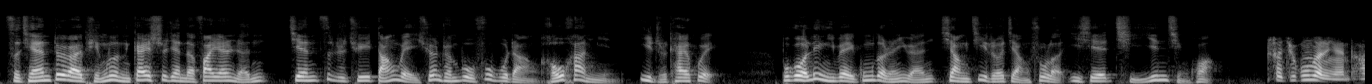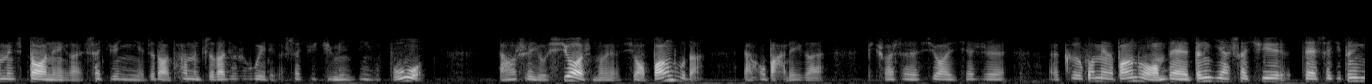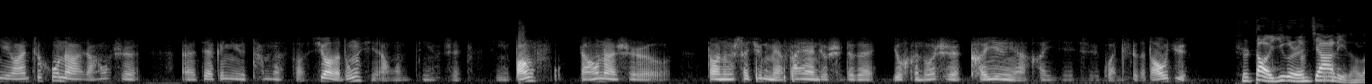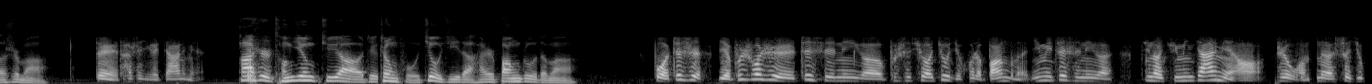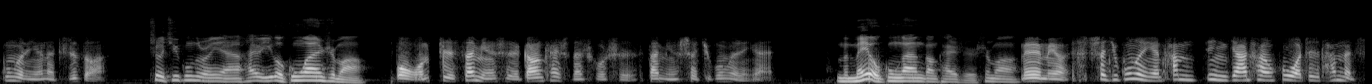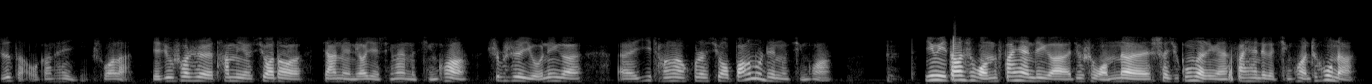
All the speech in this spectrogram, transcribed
此前对外评论该事件的发言人兼自治区党委宣传部副部长侯汉敏一直开会。不过，另一位工作人员向记者讲述了一些起因情况。社区工作人员他们到那个社区，你也知道，他们职责就是为这个社区居民进行服务，然后是有需要什么需要帮助的，然后把这个，比如说是需要一些是呃各个方面的帮助，我们在登记下社区，在社区登记完之后呢，然后是呃再根据他们的所需要的东西，然后我们进行是进行帮扶，然后呢是。到那个社区里面，发现就是这个有很多是可疑人员和一些是管制这个刀具，是到一个人家里头了是吗？对他是一个家里面，他是曾经需要这政府救济的还是帮助的吗？不，这是也不是说是这是那个不是需要救济或者帮助的，因为这是那个进到居民家里面啊，是我们的社区工作人员的职责。社区工作人员还有一个公安是吗？不，我们是三名，是刚开始的时候是三名社区工作人员。没没有公安刚开始是吗？没有没有，社区工作人员他们进家串户，这是他们的职责。我刚才已经说了，也就是说是他们也需要到家里面了解什么样的情况，是不是有那个呃异常啊，或者需要帮助这种情况。因为当时我们发现这个，就是我们的社区工作人员发现这个情况之后呢，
